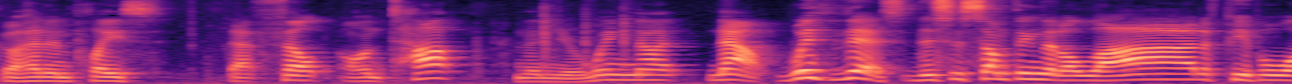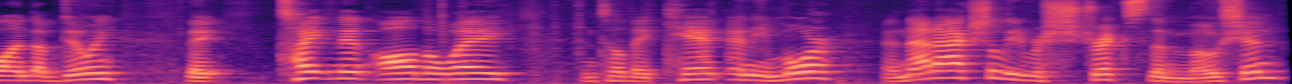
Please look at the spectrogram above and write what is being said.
Go ahead and place that felt on top and then your wing nut. Now, with this, this is something that a lot of people will end up doing. They tighten it all the way until they can't anymore. And that actually restricts the motion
